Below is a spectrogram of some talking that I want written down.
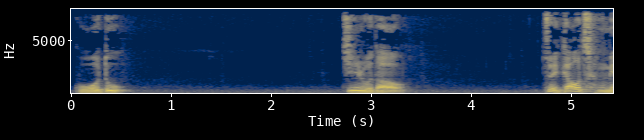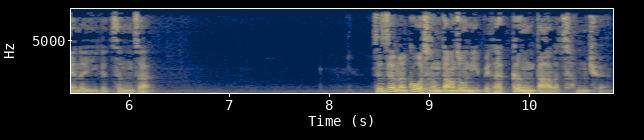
国度，进入到最高层面的一个征战，在这样的过程当中，你被他更大的成全，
